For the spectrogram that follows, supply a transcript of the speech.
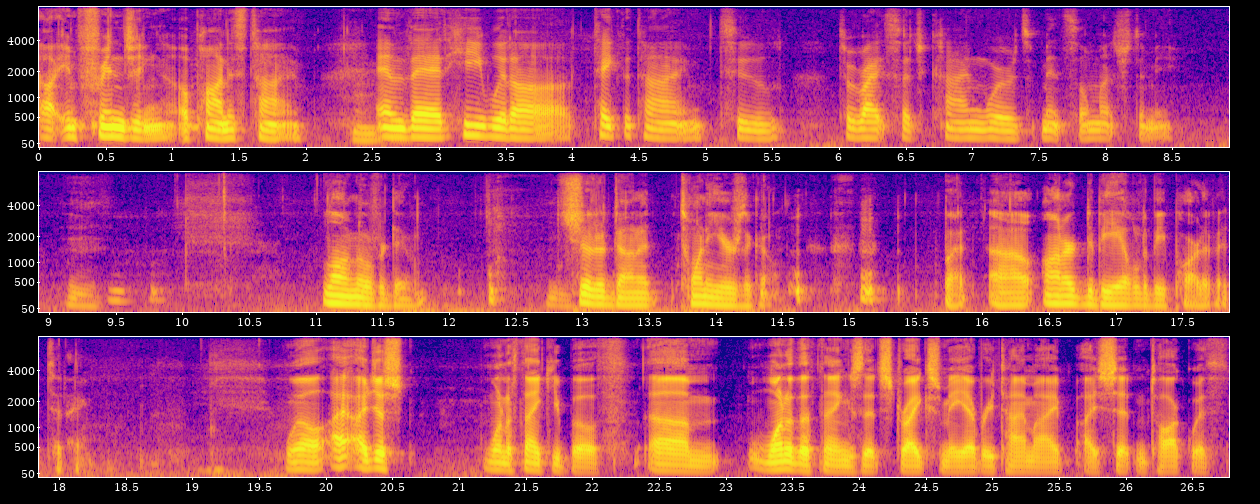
uh, infringing upon his time, mm. and that he would uh, take the time to to write such kind words meant so much to me. Mm. Mm-hmm. Long overdue. Should have done it 20 years ago, but uh, honored to be able to be part of it today. Well, I, I just want to thank you both. Um, one of the things that strikes me every time I, I sit and talk with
